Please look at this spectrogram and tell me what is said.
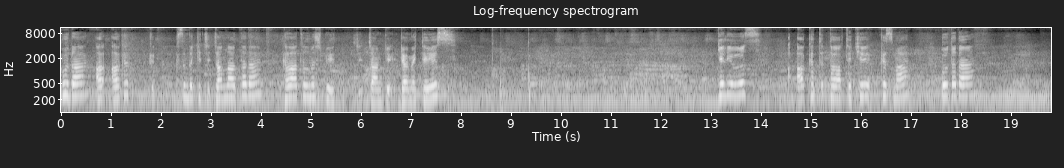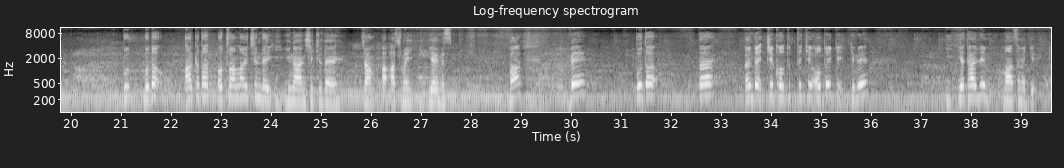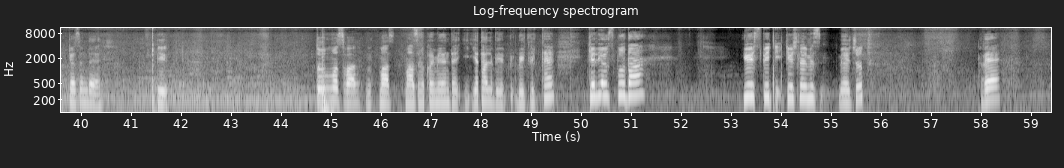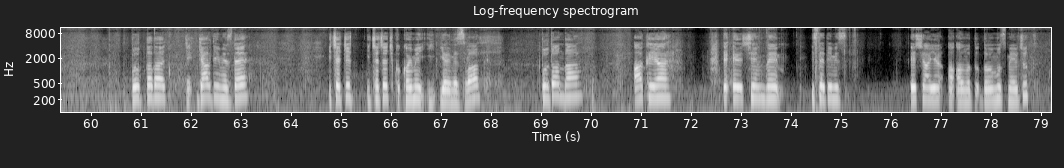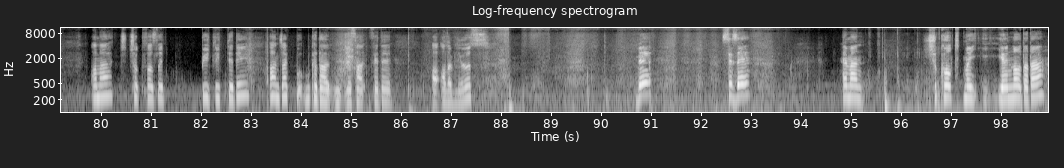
burada a- arka kı- kısımdaki camlarda da karartılmış bir cam gö- görmekteyiz. Geliyoruz arka taraftaki kısma. Burada da bu burada arkada oturanlar için de yine aynı şekilde cam açma yerimiz var ve burada da öndeki koltuktaki olduğu gi- gibi yeterli malzeme gö- gözünde bir durumumuz var Maz- malzeme koyma yerinde yeterli bir büyüklükte. Geliyoruz burada USB gi- girişlerimiz mevcut. Ve burada da ge- geldiğimizde içecek içecek ko- koyma yerimiz var. Buradan da arkaya e- erişim ve istediğimiz eşyayı a- alma du- durumumuz mevcut. Ama çok fazla büyüklükte değil. Ancak bu, bu kadar mesafede alabiliyoruz. Ve size hemen şu kol tutma yerinin orada da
